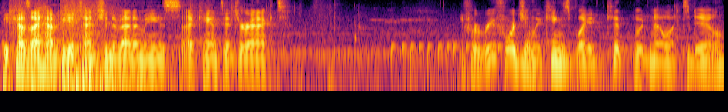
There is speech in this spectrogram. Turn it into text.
Because I have the attention of enemies, I can't interact. If we're reforging the King's Blade, Kit would know what to do.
